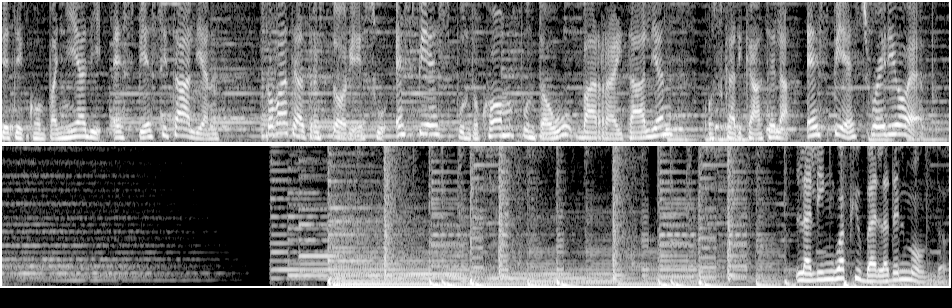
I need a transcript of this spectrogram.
Siete in compagnia di SPS Italian. Trovate altre storie su sps.com.au barra Italian o scaricate la SPS Radio app. La lingua più bella del mondo.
